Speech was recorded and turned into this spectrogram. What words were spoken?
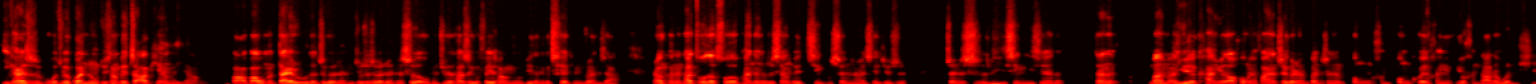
一开始我觉得观众就像被诈骗了一样，把把我们带入的这个人就是这个人设，我们觉得他是一个非常牛逼的那个窃听专家，然后可能他做的所有判断都是相对谨慎，而且就是真实理性一些的，但。慢慢越看越到后面，发现这个人本身崩很崩溃，很有有很大的问题。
